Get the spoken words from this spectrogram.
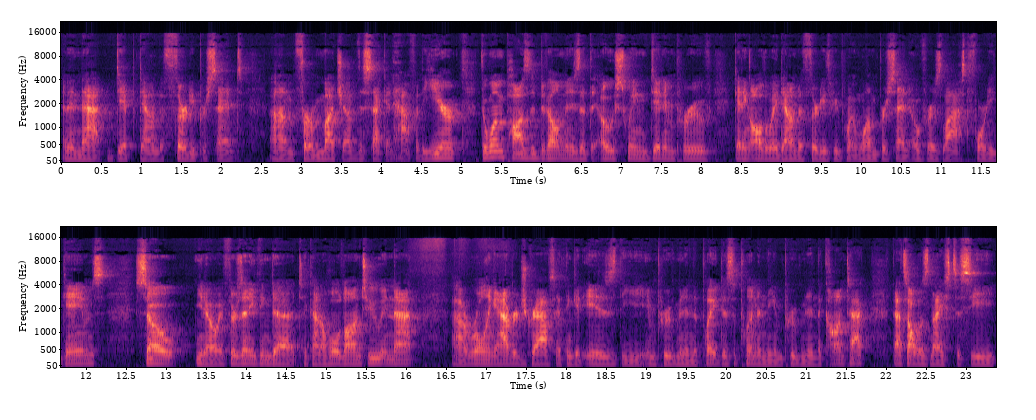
and then that dipped down to 30% um, for much of the second half of the year. The one positive development is that the O swing did improve, getting all the way down to 33.1% over his last 40 games. So, you know, if there's anything to, to kind of hold on to in that uh, rolling average graphs, I think it is the improvement in the plate discipline and the improvement in the contact. That's always nice to see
